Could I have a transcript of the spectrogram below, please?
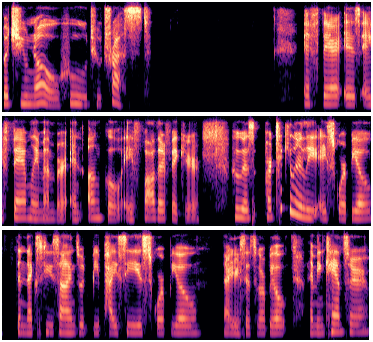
but you know who to trust if there is a family member, an uncle, a father figure who is particularly a Scorpio, the next few signs would be Pisces, Scorpio. I already said Scorpio. I mean Cancer.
